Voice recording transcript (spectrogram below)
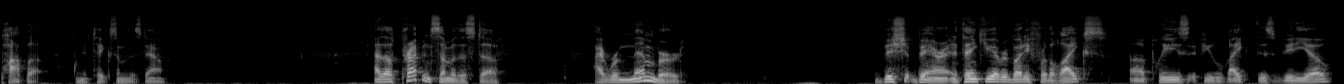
pop up. I'm going to take some of this down. As I was prepping some of this stuff, I remembered Bishop Barron, and thank you everybody for the likes. Uh, please, if you like this video,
